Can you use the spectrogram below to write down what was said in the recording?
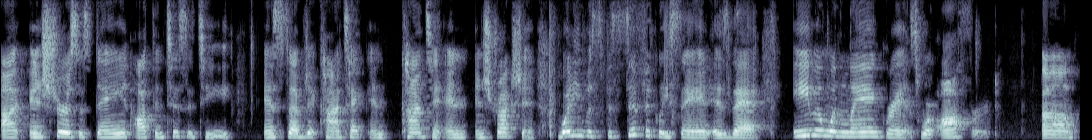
uh, ensure sustained authenticity and subject contact and content and instruction. What he was specifically saying is that even when land grants were offered um,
